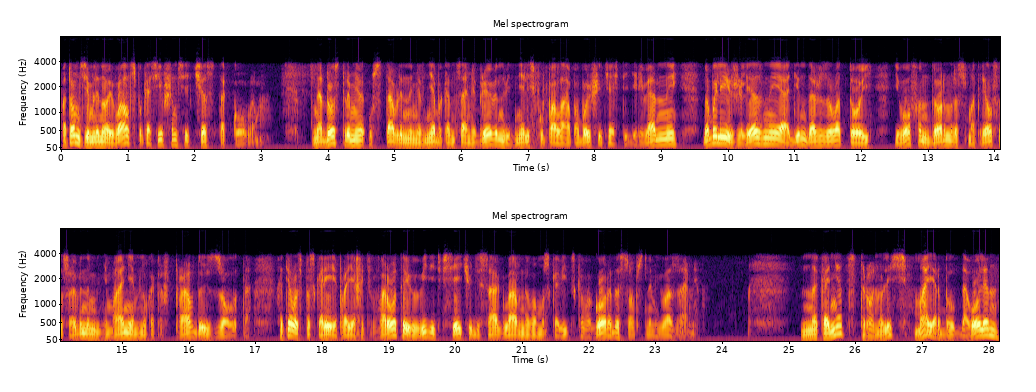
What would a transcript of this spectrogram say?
потом земляной вал с покосившимся частоколом. Над острыми, уставленными в небо концами бревен виднелись купола, по большей части деревянные, но были и железные, один даже золотой. Его Фондорн рассмотрел с особенным вниманием, ну как и вправду из золота — Хотелось поскорее проехать в ворота и увидеть все чудеса главного московицкого города собственными глазами. Наконец тронулись. Майер был доволен.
